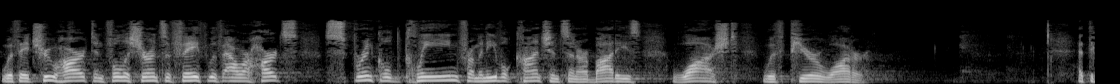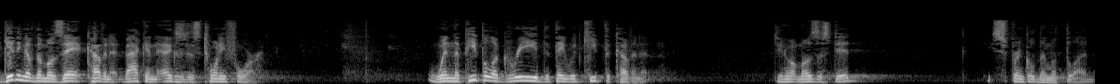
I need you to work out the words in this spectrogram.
with a true heart and full assurance of faith with our hearts sprinkled clean from an evil conscience and our bodies washed with pure water at the giving of the Mosaic covenant back in Exodus 24, when the people agreed that they would keep the covenant, do you know what Moses did? He sprinkled them with blood.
